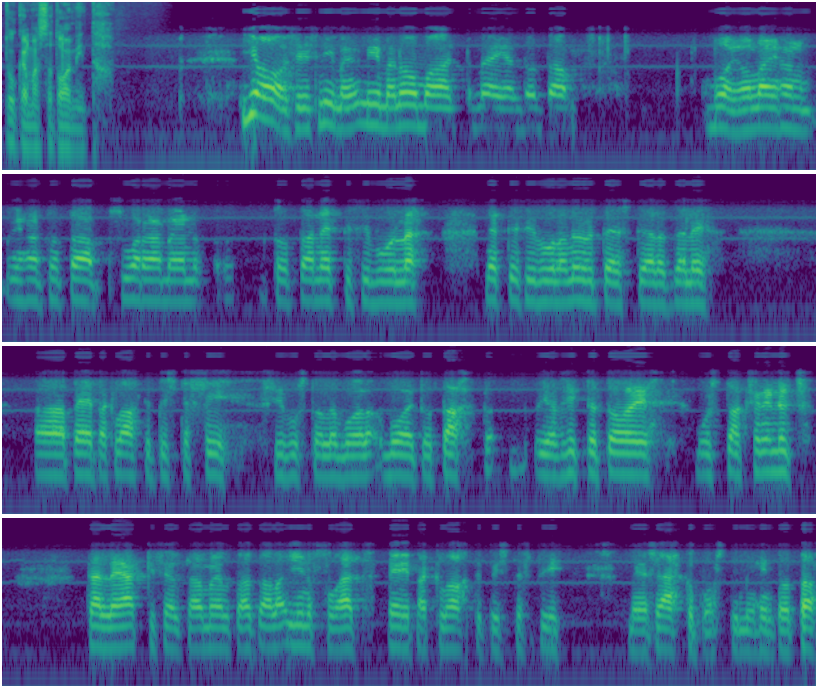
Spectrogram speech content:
tukemassa toimintaa. Joo, siis nimenomaan, että meidän tota, voi olla ihan, ihan tota, suoraan meidän tota, nettisivuille – nettisivuilla yhteistyötä, eli paypacklahti.fi-sivustolle voi, voi tota, ja sitten toi, muistaakseni nyt tälle äkkiseltä meillä taitaa olla info at paypacklahti.fi meidän sähköposti, mihin tota,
